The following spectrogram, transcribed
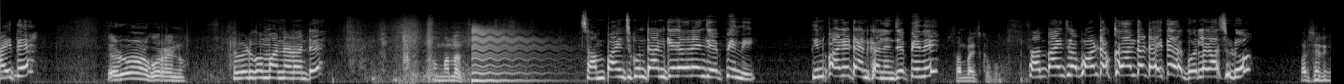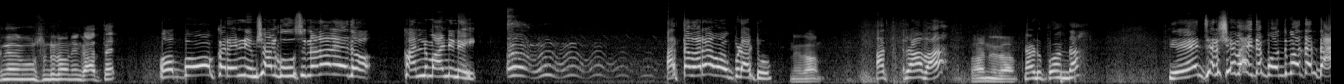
అయితే? ఎవడు కొన్నాడు గొర్ర నేను ఎవడుకోమన్నాడంటే మళ్ళా సంపాదించుకుంటానికే కదా నేను చెప్పింది. తిని పండటానికా నేను చెప్పింది? సంపాదించుకోపో సంపాదించకపోతే ఒక్కదంతా అయితే గొర్రెల కాసుడు? మరి చెట్టుకి నేను కూర్చుంటున్నావు నేను కాస్తే? ఒబ్బో ఒక రెండు నిమిషాలు కూర్చున్నానో లేదో? కళ్ళు మండినాయి. అత్తవరా ఇప్పుడు అటు? అత్- రావా? రాను. నడుపోందా ఏం జరసేపు అయితే పొద్దు పోతుందా?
